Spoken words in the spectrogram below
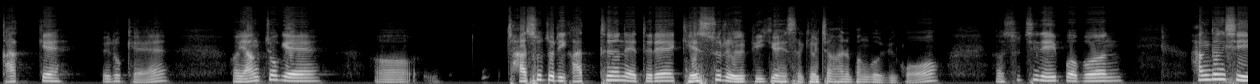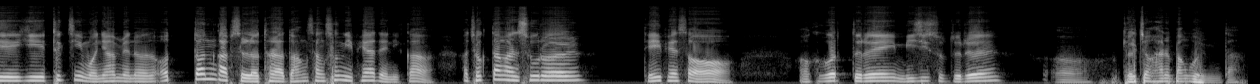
같게 이렇게 어, 양쪽에 어, 차수들이 같은 애들의 개수를 비교해서 결정하는 방법이고 어, 수치 대입법은 항등식이 특징이 뭐냐 하면은 어떤 값을 넣더라도 항상 성립해야 되니까 적당한 수를 대입해서 어, 그것들의 미지수들을 어, 결정하는 방법입니다.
